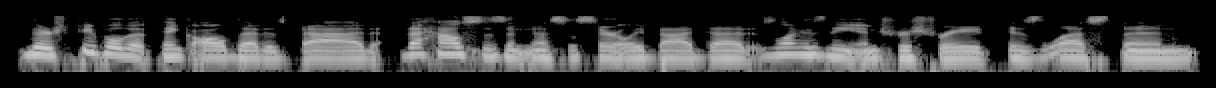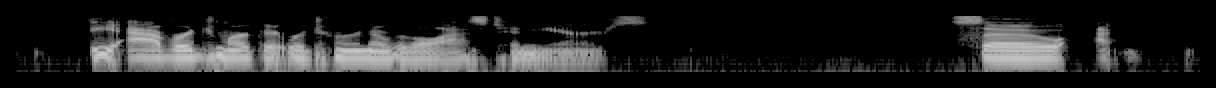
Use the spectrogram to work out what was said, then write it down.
there's people that think all debt is bad. The house isn't necessarily bad debt as long as the interest rate is less than the average market return over the last 10 years. So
